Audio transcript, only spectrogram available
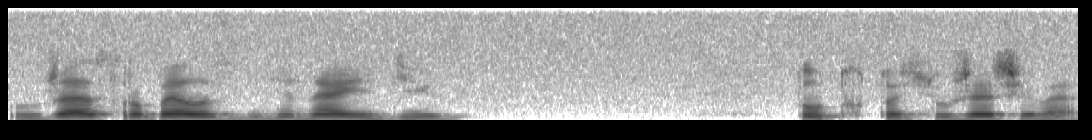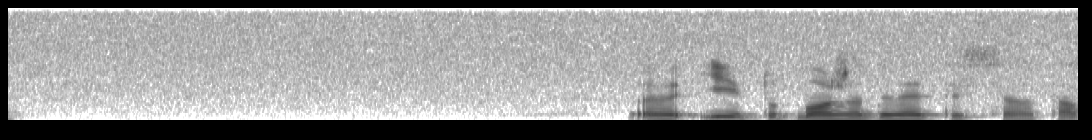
Вже зробили з неї дім. Тут хтось уже живе. Е, і тут можна дивитися там.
